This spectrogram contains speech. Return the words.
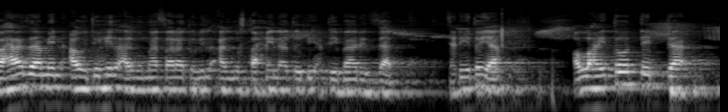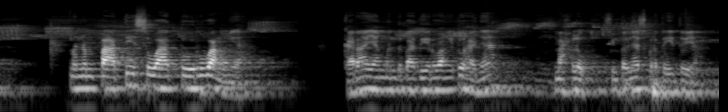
wa hadza min aujuhil al mumatsalatu lil al mustahilatu bi i'tibari zat. Jadi itu ya Allah itu tidak menempati suatu ruang ya. Karena yang menempati ruang itu hanya makhluk. Simpelnya seperti itu ya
